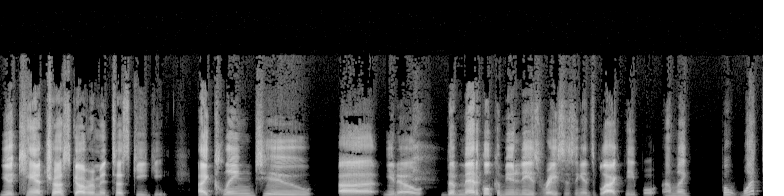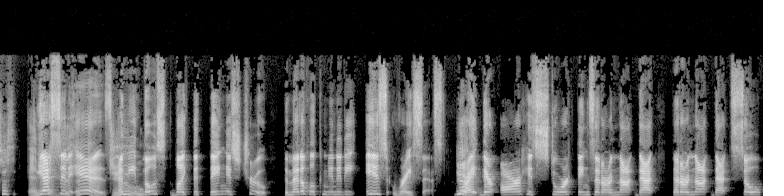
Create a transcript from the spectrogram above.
you can't trust government tuskegee. I cling to uh you know the medical community is racist against black people. I'm like but what does any yes, it is. to I mean, those like the thing is true. The medical community is racist, Yeah. right? There are historic things that are not that that are not that so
